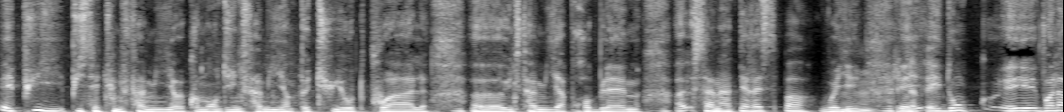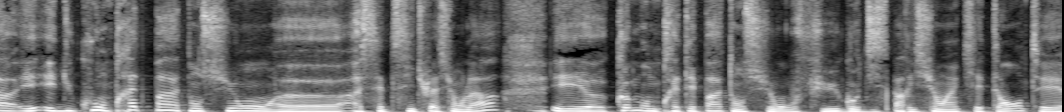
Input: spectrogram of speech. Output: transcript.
Et puis, puis c'est une famille, euh, comme on dit, une famille un peu tuyau de poil, euh, une famille à problème. Euh, ça n'intéresse pas, vous voyez. Mmh, et, et, donc, et voilà. Et, et, du coup, on prête pas attention euh, à cette situation-là. Et comme on ne prêtait pas attention aux fugues, aux disparitions inquiétantes, et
